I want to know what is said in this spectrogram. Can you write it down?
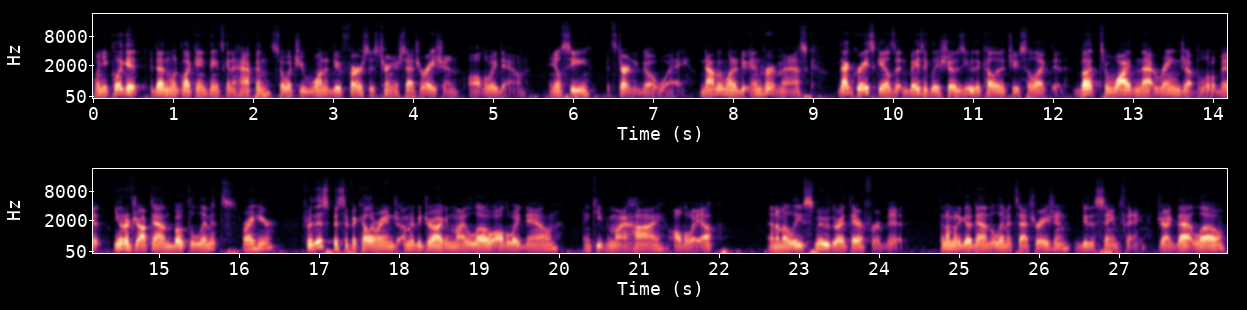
When you click it, it doesn't look like anything's going to happen. So what you want to do first is turn your saturation all the way down. And you'll see it's starting to go away. Now we want to do invert mask. That grayscales it and basically shows you the color that you selected. But to widen that range up a little bit, you want to drop down both the limits right here for this specific color range, I'm going to be dragging my low all the way down and keeping my high all the way up. And I'm going to leave smooth right there for a bit. Then I'm going to go down to limit saturation, do the same thing. Drag that low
